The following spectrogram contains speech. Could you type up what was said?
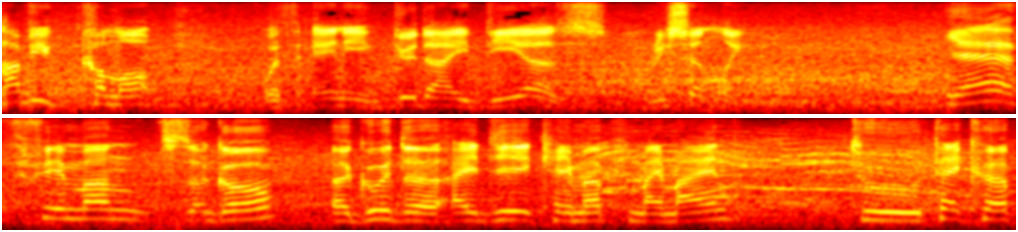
Have you come up with any good ideas recently? Yeah, three months ago, a good uh, idea came up in my mind to take up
